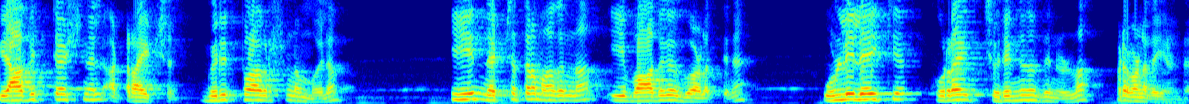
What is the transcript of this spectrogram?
ഗ്രാവിറ്റേഷണൽ അട്രാക്ഷൻ ഗുരുത്വാകർഷണം മൂലം ഈ നക്ഷത്രമാകുന്ന ഈ വാതക ഗോളത്തിന് ഉള്ളിലേക്ക് കുറെ ചുരുങ്ങുന്നതിനുള്ള പ്രവണതയുണ്ട്.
